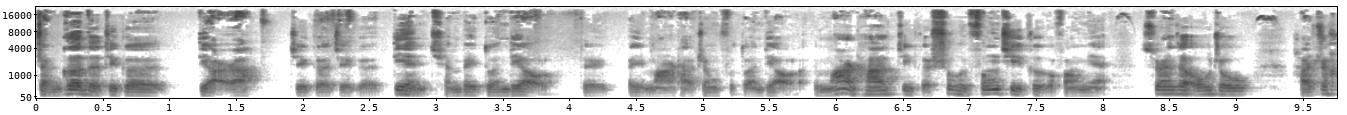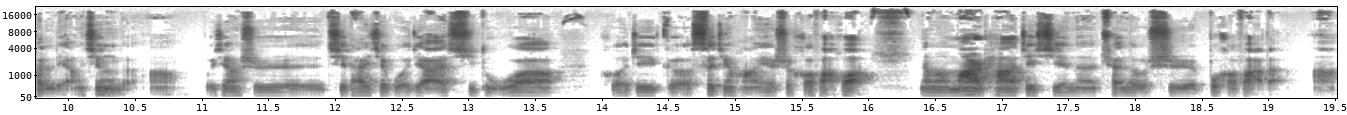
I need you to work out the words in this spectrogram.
整个的这个点儿啊，这个这个店全被端掉了，对，被马耳他政府端掉了。马耳他这个社会风气各个方面，虽然在欧洲还是很良性的啊，不像是其他一些国家吸毒啊和这个色情行业是合法化，那么马耳他这些呢，全都是不合法的啊，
